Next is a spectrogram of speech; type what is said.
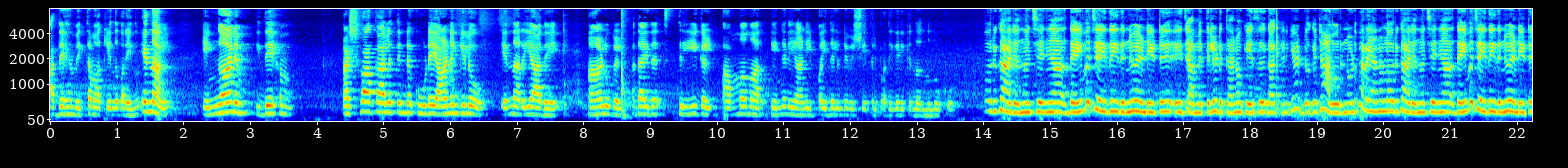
അദ്ദേഹം വ്യക്തമാക്കിയെന്ന് പറയുന്നു. എന്നാൽ എങ്ങാനും ഇദ്ദേഹം അശ്വാകാലത്തിന്റെ കൂടെയാണെങ്കിലോ എന്നറിയാതെ ആളുകൾ അതായത് സ്ത്രീകൾ അമ്മമാർ എങ്ങനെയാണ് ഈ പൈതലിന്റെ വിഷയത്തിൽ പ്രതികരിക്കുന്നതെന്ന് നോക്കൂ. ഒരു കാര്യം എന്ന് വെച്ച് കഴിഞ്ഞാൽ ദയവ് ചെയ്ത് ഇതിന് വേണ്ടിയിട്ട് ഈ ജാമ്യത്തിൽ എടുക്കാനോ കേസ് എനിക്ക് അഡ്വക്കേറ്റ് ആളൂരിനോട് പറയാനുള്ള ഒരു കാര്യം എന്ന് വെച്ച് കഴിഞ്ഞാൽ ദയവ് ചെയ്ത് ഇതിന് വേണ്ടിയിട്ട്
